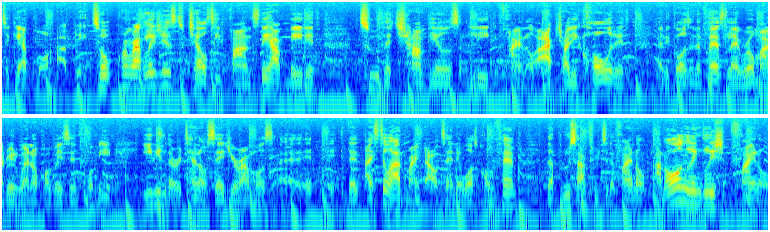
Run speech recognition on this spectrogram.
to get more updates. So, congratulations to Chelsea fans. They have made it to the Champions League final. I actually called it uh, because in the first leg, Real Madrid were not convincing for me. Even the return of Sergio Ramos, uh, it, it, I still had my doubts, and it was confirmed the Blues are through to the final. An all English final,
